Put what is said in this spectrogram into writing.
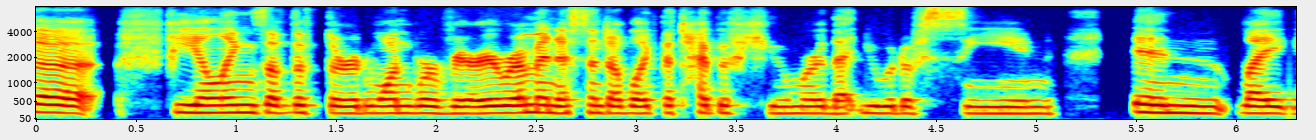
the feelings of the third one were very reminiscent of like the type of humor that you would have seen in like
